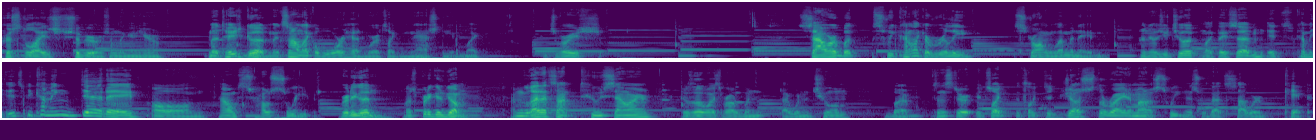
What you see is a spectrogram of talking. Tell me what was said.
crystallized sugar or something in here. But it tastes good. It's not like a warhead where it's like nasty. And Like, it's very sour but sweet, kind of like a really strong lemonade. And as you chew it, like they said, it's coming. It's becoming dead. Eh? Oh, how how sweet. Pretty good. That's pretty good gum. I'm glad it's not too sour, because otherwise I probably wouldn't I wouldn't chew them. But since they're, it's like it's like just the right amount of sweetness with that sour kick.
